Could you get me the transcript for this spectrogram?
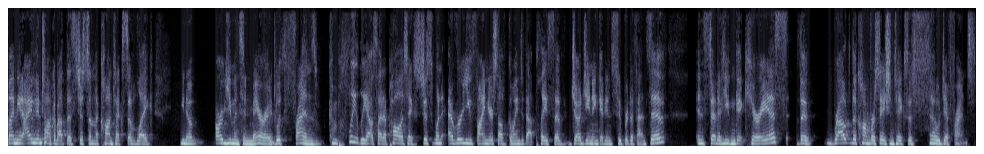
I mean, I even talk about this just in the context of like, you know, arguments in marriage with friends completely outside of politics. Just whenever you find yourself going to that place of judging and getting super defensive, instead of you can get curious, the route the conversation takes is so different.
